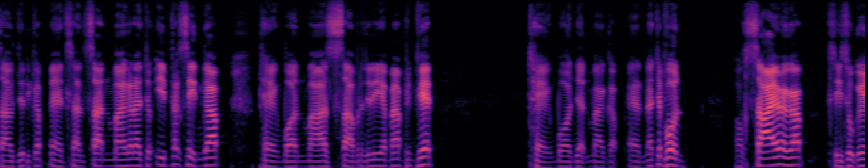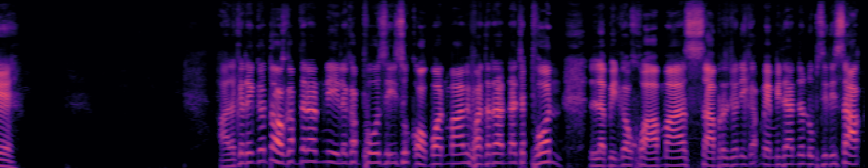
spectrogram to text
สามจุดครับแม่สันสันมากันนะเจ้าอิมทักษิณครับ แทงบอลมาสามประตูนี้ครับมาเป็นเพชรแทงบอลยัดมากับแอนนัชพลออกซ้ายไปครับสีสุกเอเอาละก็เดินกันต่อครับด้านนี้แล้วครับโพสีสุกออกบอลมาไม่ผ่านทางด้านนัชพลแล้วบิดเข้าขวามาสามประตูนี้ครับแมนมิดานนุ่มศิริศักดิ์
